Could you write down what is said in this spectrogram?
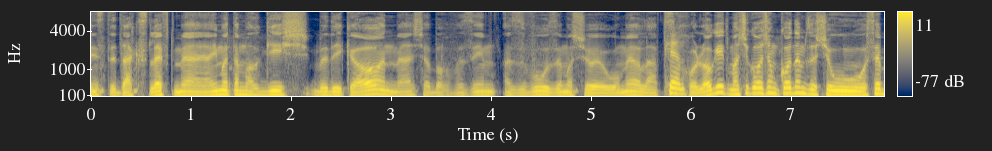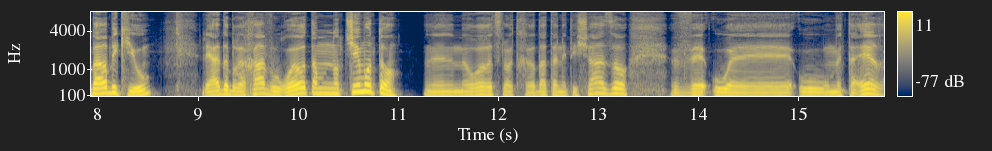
Since the ducks left, מה- האם אתה מרגיש בדיכאון מאז שהברווזים עזבו, זה מה שהוא אומר לפסיכולוגית. מה שקורה שם קודם זה שהוא עושה ברביקיו ליד הבריכה, והוא רואה אותם נוטשים אותו. זה מעורר אצלו את חרדת הנטישה הזו, והוא אה, מתאר,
